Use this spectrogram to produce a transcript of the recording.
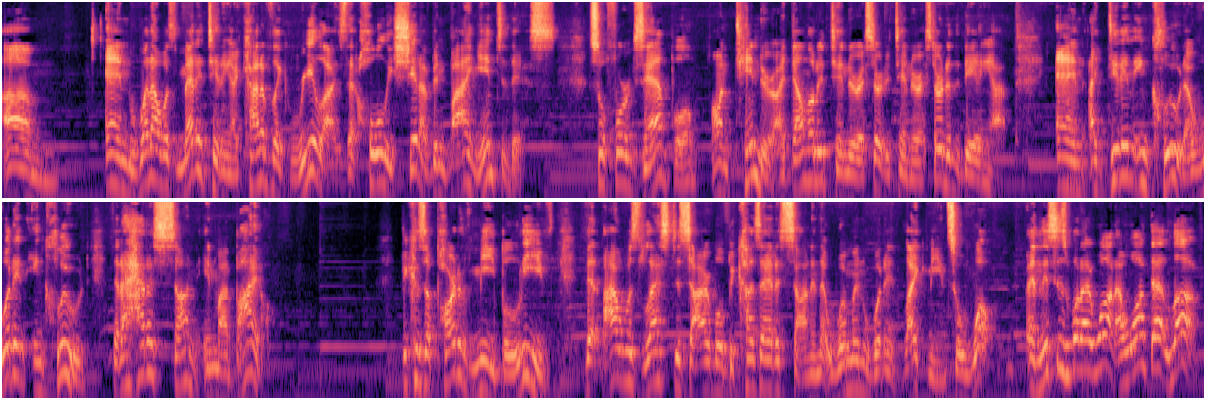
Um, and when I was meditating, I kind of like realized that holy shit, I've been buying into this. So, for example, on Tinder, I downloaded Tinder, I started Tinder, I started the dating app, and I didn't include, I wouldn't include that I had a son in my bio because a part of me believed that I was less desirable because I had a son and that women wouldn't like me. And so what and this is what I want. I want that love.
